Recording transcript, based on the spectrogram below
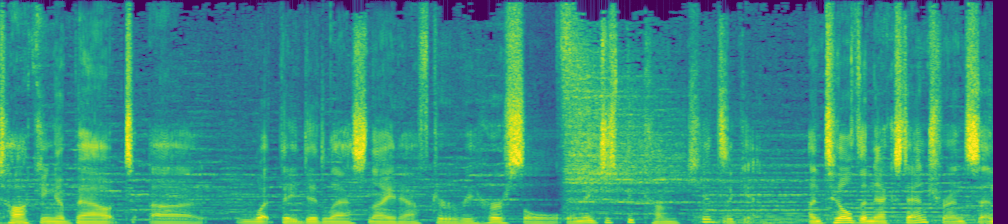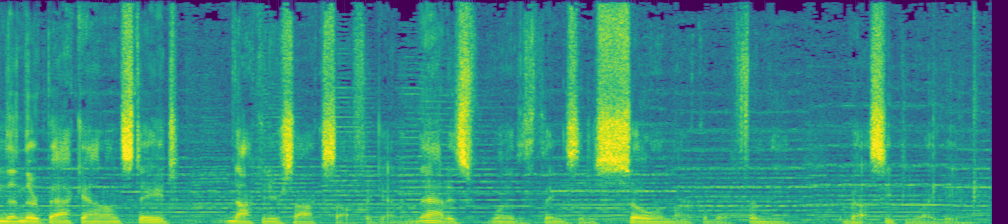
talking about uh, what they did last night after rehearsal and they just become kids again until the next entrance and then they're back out on stage knocking your socks off again. And that is one of the things that is so remarkable for me about CPYB.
